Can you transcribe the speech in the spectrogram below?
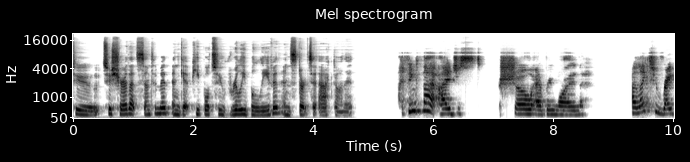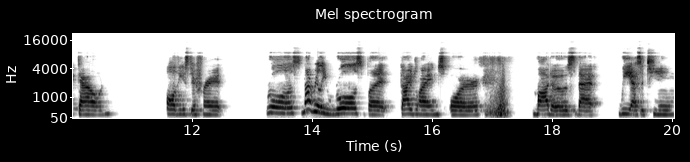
to to share that sentiment and get people to really believe it and start to act on it? I think that I just show everyone I like to write down all these different rules, not really rules, but guidelines or mottos that we as a team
